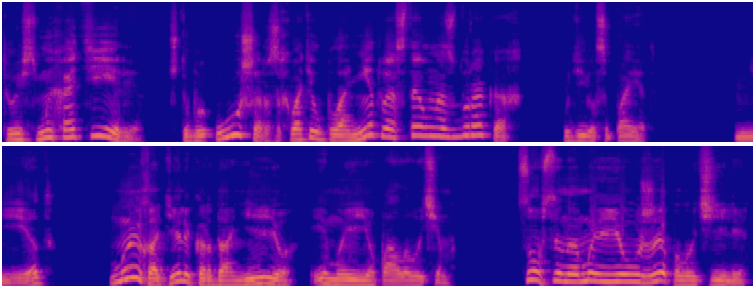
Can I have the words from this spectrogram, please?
То есть мы хотели, чтобы Ушер захватил планету и оставил нас в дураках, удивился поэт. Нет. Мы хотели Карданию, и мы ее получим. Собственно, мы ее уже получили.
